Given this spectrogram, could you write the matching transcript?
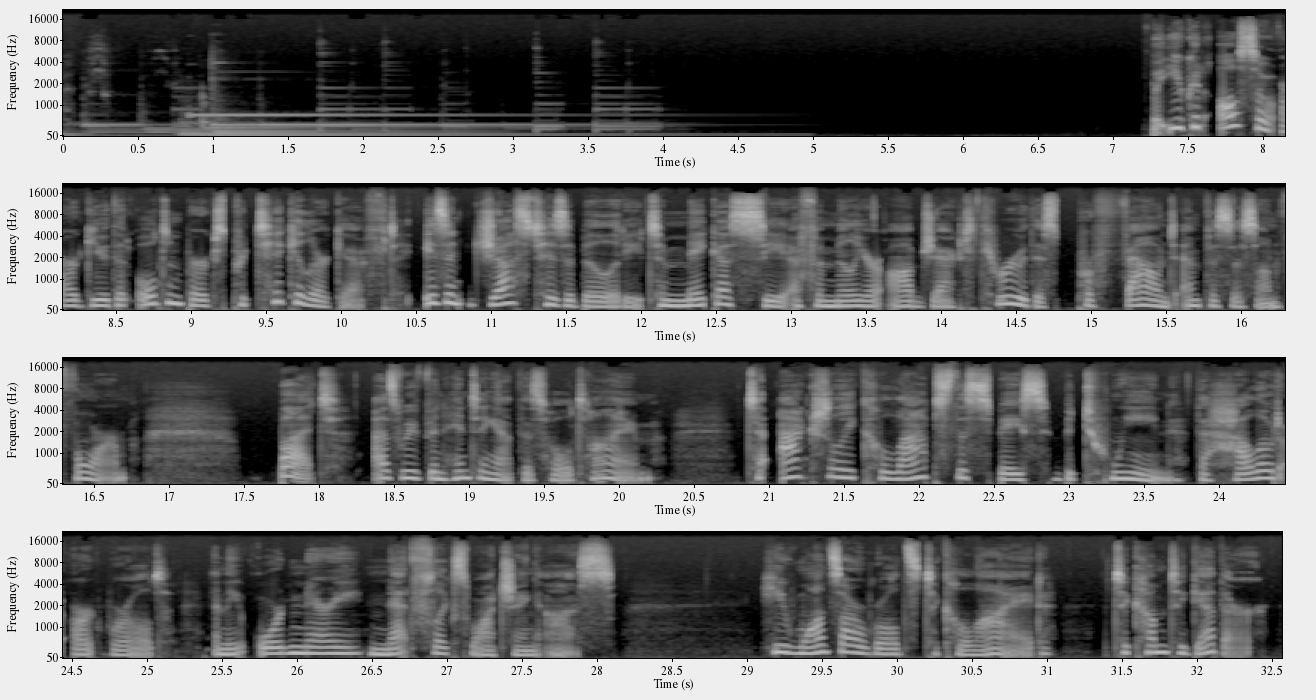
But you could also argue that Oldenburg's particular gift isn't just his ability to make us see a familiar object through this profound emphasis on form, but, as we've been hinting at this whole time, to actually collapse the space between the hallowed art world and the ordinary Netflix watching us. He wants our worlds to collide, to come together,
